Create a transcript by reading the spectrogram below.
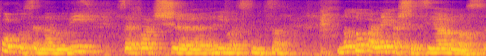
Koliko se nalovi, se pač riba spuca. No, to pa je neka specialnost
